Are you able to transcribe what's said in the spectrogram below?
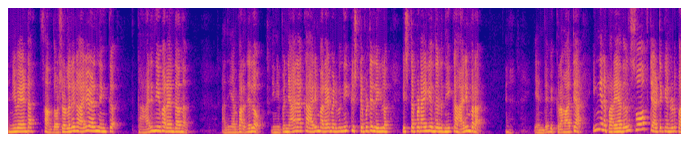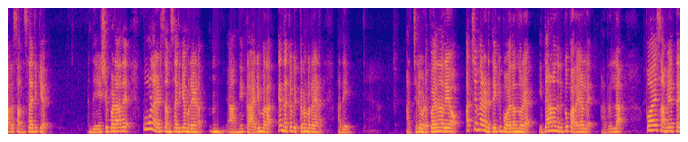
ഇനി വേണ്ട. സന്തോഷമുള്ളൊരു കാര്യമായിരുന്നു നിങ്ങൾക്ക് കാര്യം നീ പറയണ്ടാന്ന് അത് ഞാൻ പറഞ്ഞല്ലോ. ഇനിയിപ്പം ഞാൻ ആ കാര്യം പറയാൻ വരുമ്പോൾ നീക്ക് ഇഷ്ടപ്പെട്ടില്ലെങ്കിലോ? ഇഷ്ടപ്പെടായി എന്തല്ലോ നീ കാര്യം പറ. എന്റെ വിക്രമാത്യ ഇങ്ങനെ പറയാതെ ഒരു സോഫ്റ്റ് ആയിട്ടൊക്കെ എന്നോട് പറ സംസാരിക്കുക ദേഷ്യപ്പെടാതെ കൂളായിട്ട് സംസാരിക്കാൻ പറയണം. ആ നീ കാര്യം പറ. എന്നൊക്കെ വിക്രം പറയണം. അതെ. അച്ഛനെ എവിടെ പോയെന്നറിയോ അച്ഛന്മാരുടെ അടുത്തേക്ക് പോയതാന്ന് പറയാ. ഇതാണോ നിനക്ക് പറയാനുള്ളത് അതല്ല. പോയ സമയത്തെ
